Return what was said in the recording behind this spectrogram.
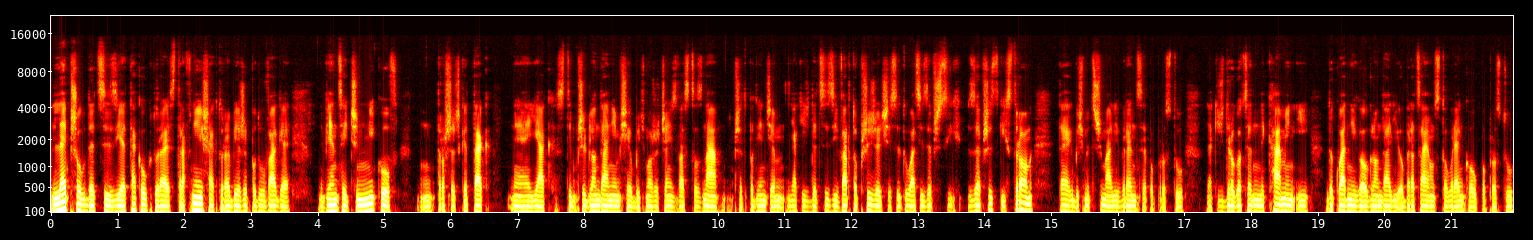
lepszą decyzję, taką, która jest trafniejsza, która bierze pod uwagę więcej czynników, troszeczkę tak jak z tym przyglądaniem się, być może część z Was to zna, przed podjęciem jakiejś decyzji warto przyjrzeć się sytuacji ze wszystkich, ze wszystkich stron, tak jakbyśmy trzymali w ręce po prostu jakiś drogocenny kamień i dokładnie go oglądali, obracając tą ręką po prostu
